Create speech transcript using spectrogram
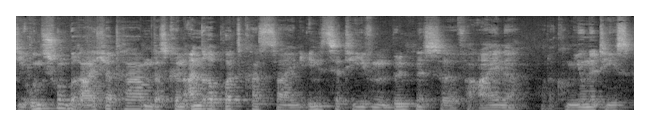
die uns schon bereichert haben. Das können andere Podcasts sein, Initiativen, Bündnisse, Vereine oder Communities.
